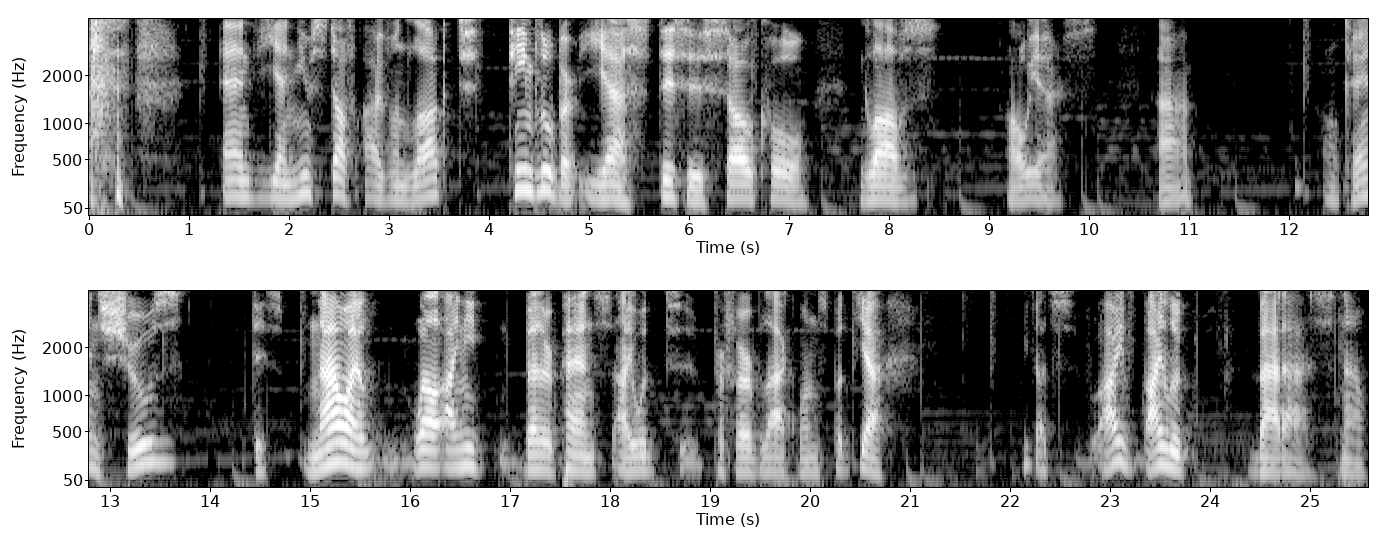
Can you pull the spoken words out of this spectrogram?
and yeah, new stuff I've unlocked. Team Bloober, yes, this is so cool. Gloves, oh yes. Uh, okay, and shoes. This now I, well, I need better pants. I would prefer black ones, but yeah. We got, I, I look badass now.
